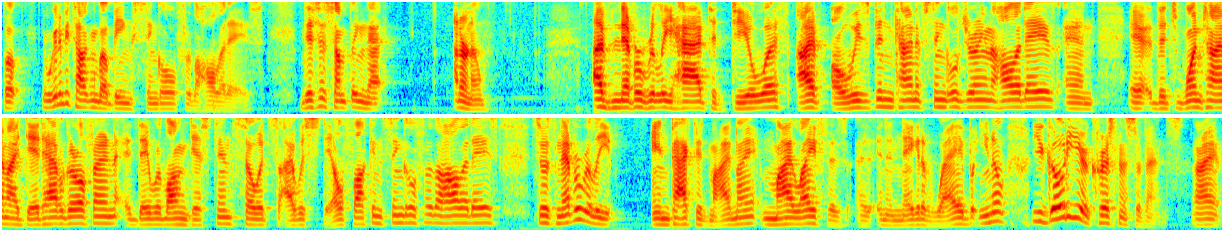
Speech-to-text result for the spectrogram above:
But we're gonna be talking about being single for the holidays. This is something that I don't know. I've never really had to deal with. I've always been kind of single during the holidays, and the one time I did have a girlfriend, they were long distance, so it's I was still fucking single for the holidays. So it's never really impacted my my life as uh, in a negative way. But you know, you go to your Christmas events, right?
